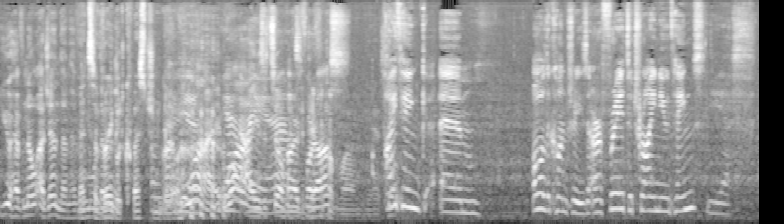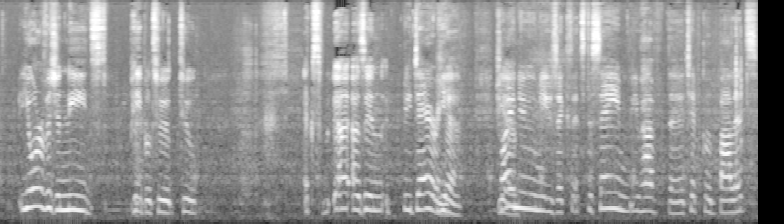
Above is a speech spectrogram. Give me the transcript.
you have no agenda and having That's a very winning. good question, Oh, yeah. Why? Yeah, Why is it so hard It's for us? one. Yes. I think um, all the countries are afraid to try new things. Yes. Eurovision needs people to to ex- uh, as in Be daring. yeah Try yeah. new music. It's the same. You have the typical ballads.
